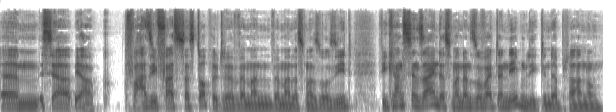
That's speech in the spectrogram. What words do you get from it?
Ähm, ist ja, ja, quasi fast das Doppelte, wenn man, wenn man das mal so sieht. Wie kann es denn sein, dass man dann so weit daneben liegt in der Planung?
